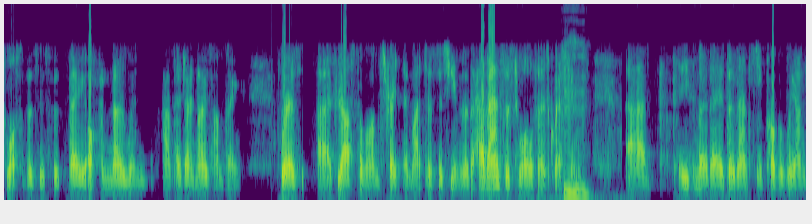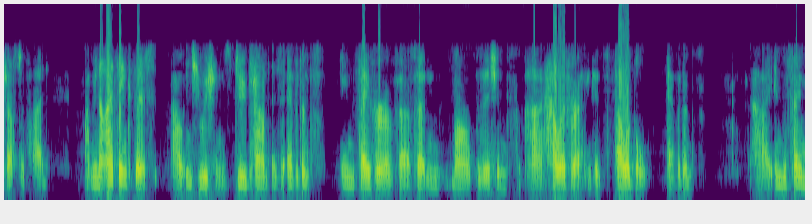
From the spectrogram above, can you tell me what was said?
philosophers is that they often know when uh, they don't know something. Whereas uh, if you ask someone on the street, they might just assume that they have answers to all of those questions, mm-hmm. even though they, those answers are probably unjustified. I mean, I think that our intuitions do count as evidence in favor of certain moral positions. however, I think it's fallible evidence in the same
